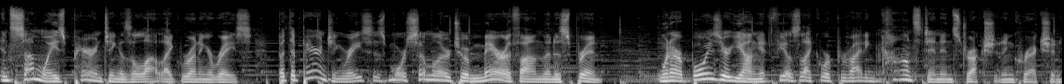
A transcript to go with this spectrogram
In some ways, parenting is a lot like running a race, but the parenting race is more similar to a marathon than a sprint. When our boys are young, it feels like we're providing constant instruction and correction.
